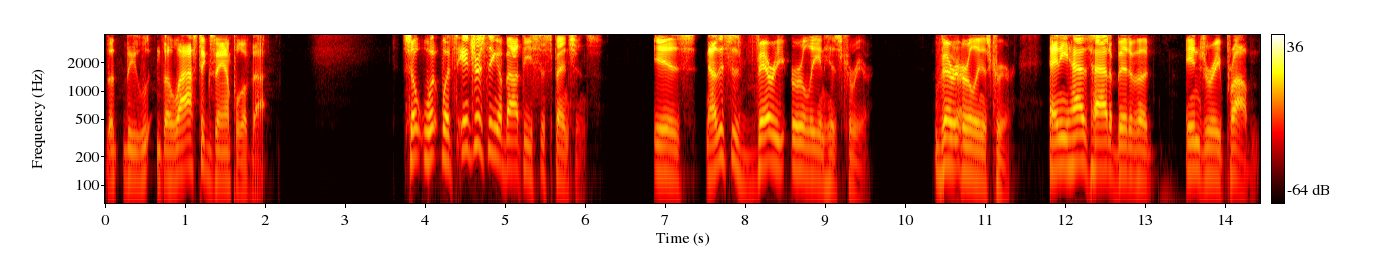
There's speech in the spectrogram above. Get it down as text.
the, the the last example of that. So what what's interesting about these suspensions is now this is very early in his career. Very early in his career. And he has had a bit of a injury problem.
